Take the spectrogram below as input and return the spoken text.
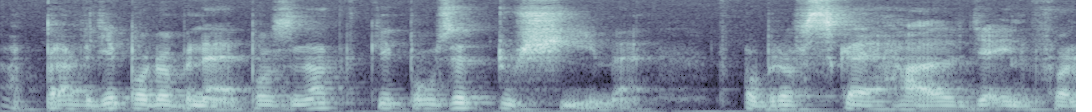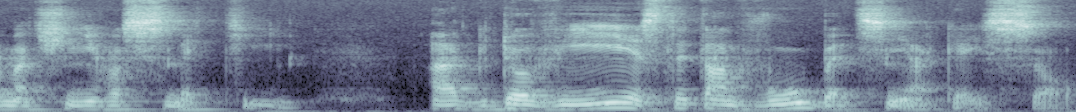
a pravděpodobné poznatky pouze tušíme v obrovské haldě informačního smetí a kdo ví, jestli tam vůbec nějaké jsou.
